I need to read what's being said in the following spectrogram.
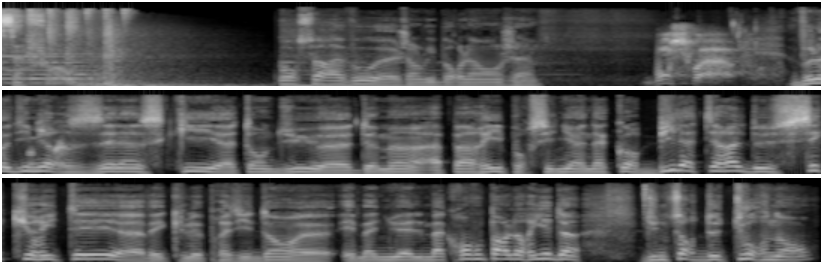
France Info. Bonsoir à vous, euh, Jean-Louis Bourlange. Bonsoir. Volodymyr Zelensky attendu euh, demain à Paris pour signer un accord bilatéral de sécurité avec le président euh, Emmanuel Macron. Vous parleriez d'une sorte de tournant?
